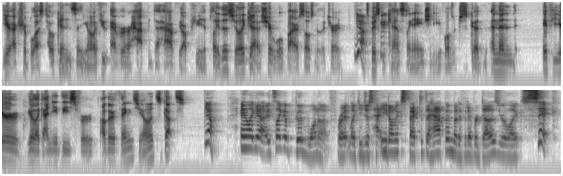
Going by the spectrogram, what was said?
your extra blessed tokens and you know if you ever happen to have the opportunity to play this you're like yeah sure we'll buy ourselves another turn Yeah, it's basically canceling ancient evils which is good and then if you're you're like i need these for other things you know it's guts Yeah, and like yeah, it's like a good one of right. Like you just ha- you don't expect it to happen, but if it ever does, you're like sick.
